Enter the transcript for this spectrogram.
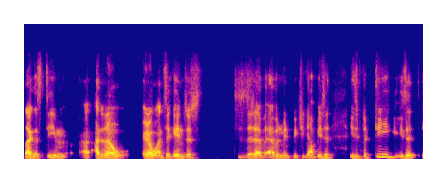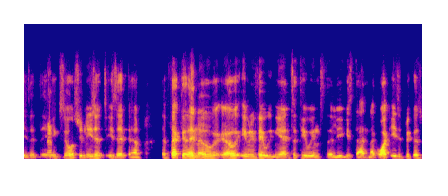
like this team, I, I don't know. You know, once again, just just have, haven't been pitching up. Is it is it fatigue? Is it is it exhaustion? Is it is it uh, the fact that they know, you know, even if they win here, City wins, the league is done. Like, what is it? Because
